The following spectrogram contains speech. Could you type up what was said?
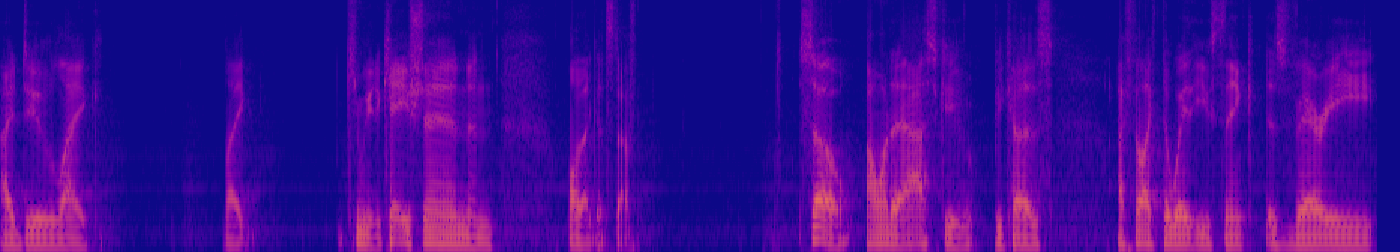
I do like like communication and all that good stuff. So I wanted to ask you because I feel like the way that you think is very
